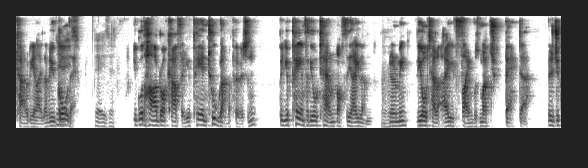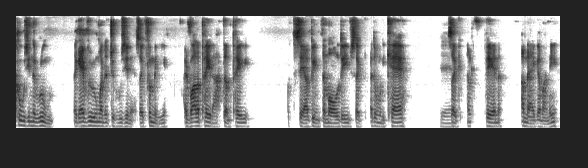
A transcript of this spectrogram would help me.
Caribbean island. You Yeah, go there. Yeah, yeah. you go to the Hard Rock Cafe, you're paying two grand a person, but you're paying for the hotel, not the island. You mm-hmm. know what I mean? The hotel I find was much better. There's a jacuzzi in the room. Like every room had a jacuzzi in it. So like for me, I'd rather pay that than pay. To say I've been to the Maldives. Like I don't really care. Yeah. It's like I'm paying a mega money.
